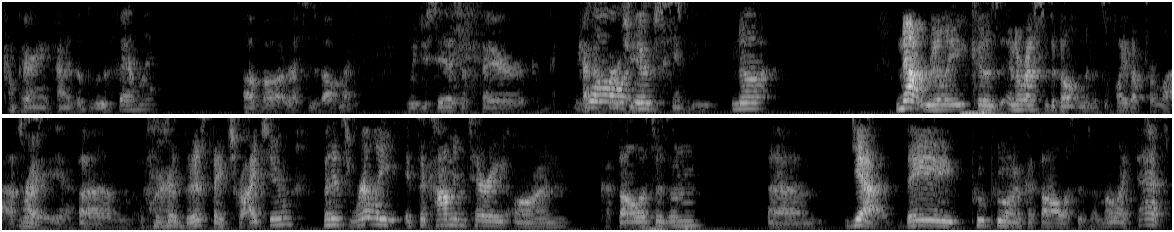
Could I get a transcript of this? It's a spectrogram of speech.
comparing it kind of the Bluth family of uh, Arrested Development, Would you say that's a fair compa- kind Well, of virtues it's- skin deep? Not, not really, because in Arrested Development, it's played up for laughs. Right. Yeah. Um, where this they try to, but it's really it's a commentary on Catholicism. Um, yeah, they poo poo on Catholicism. I'm like, that's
